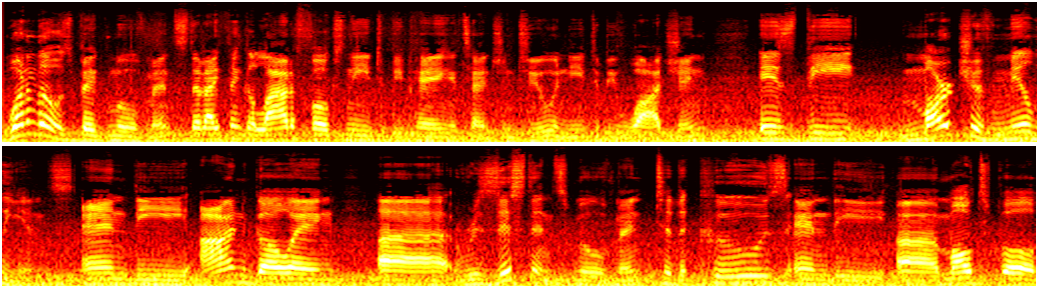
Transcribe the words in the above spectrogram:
one of those big movements that I think a lot of folks need to be paying attention to and need to be watching is the March of Millions and the ongoing uh, resistance movement to the coups and the uh, multiple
